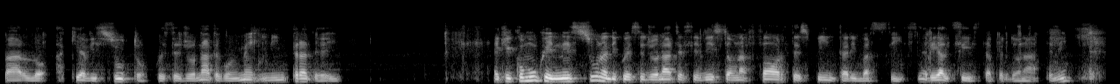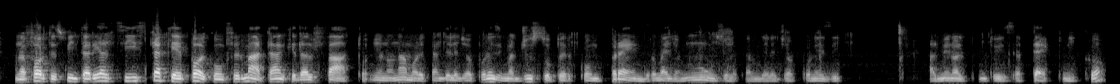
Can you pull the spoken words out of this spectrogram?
parlo a chi ha vissuto queste giornate come me in intraday, è che comunque in nessuna di queste giornate si è vista una forte spinta rialzista, perdonatemi, una forte spinta rialzista che è poi confermata anche dal fatto, io non amo le candele giapponesi, ma giusto per comprendere, o meglio non uso le candele giapponesi, almeno dal punto di vista tecnico,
